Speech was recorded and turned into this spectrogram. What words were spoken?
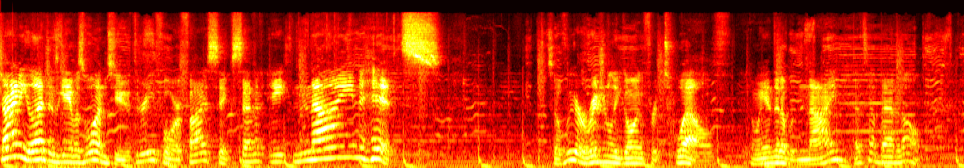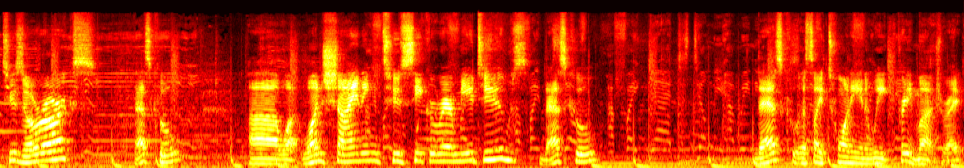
Shiny Legends gave us one, two, three, four, five, six, seven, eight, nine hits. So if we were originally going for 12, and we ended up with 9, that's not bad at all. Two Zoroarks, that's cool. Uh, what, one Shining, two Secret Rare Mewtubes, that's cool. That's cool, that's like 20 in a week, pretty much, right?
